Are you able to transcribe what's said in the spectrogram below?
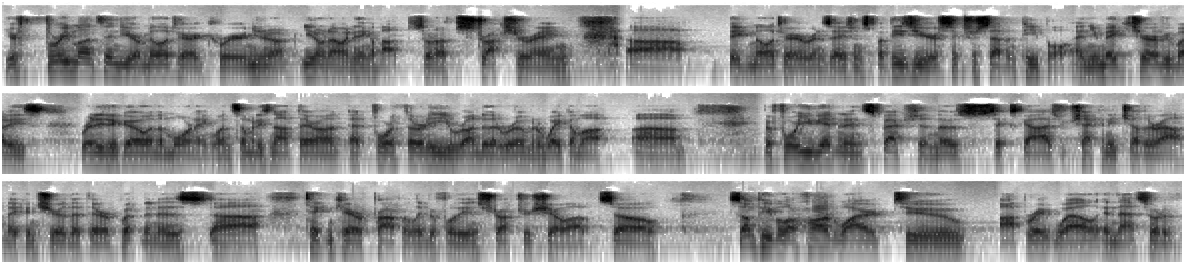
you're three months into your military career and you don't you don't know anything about sort of structuring. Uh, big military organizations, but these are your six or seven people, and you make sure everybody's ready to go in the morning. When somebody's not there on, at 4:30, you run to the room and wake them up. Um, before you get an inspection, those six guys are checking each other out, making sure that their equipment is uh, taken care of properly before the instructors show up. So, some people are hardwired to operate well in that sort of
